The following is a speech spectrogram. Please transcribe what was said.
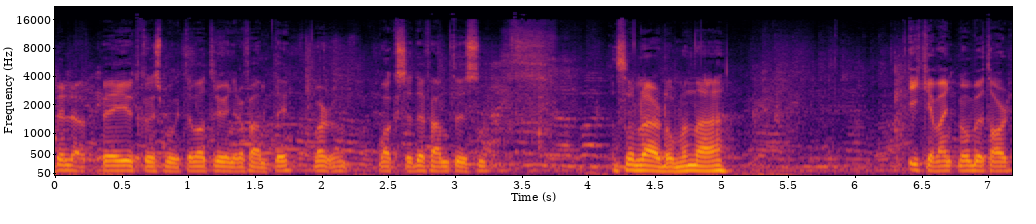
Beløpet i utgangspunktet var 350. Makset til 5000. Så lærdommen er Ikke vent med å betale.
